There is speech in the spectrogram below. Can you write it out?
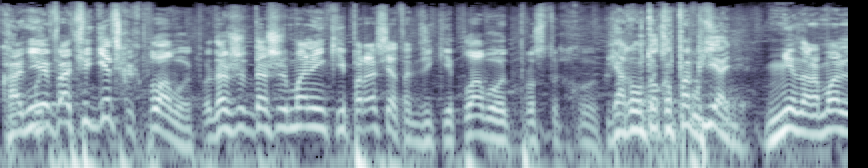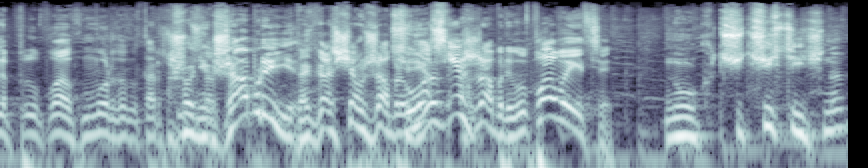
Они офигеть как плавают. Даже, даже маленькие поросята дикие плавают просто. Я думал, только по пьяни. Не, нормально плавают, морда торчит. А что, у них жабры есть? Так а чем жабры? У вас Серьезно? есть жабры? Вы плаваете? Ну, ч- частично.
